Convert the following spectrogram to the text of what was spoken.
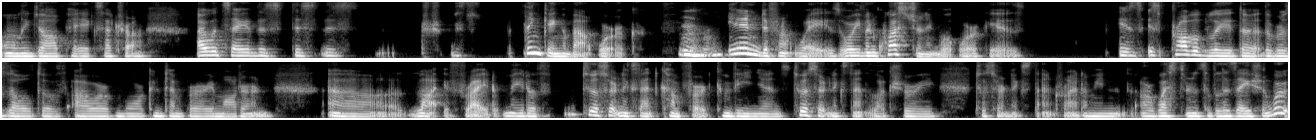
only job pay, etc. I would say this this, this thinking about work mm-hmm. in different ways, or even questioning what work is, is is probably the the result of our more contemporary modern uh, life, right? Made of, to a certain extent, comfort, convenience, to a certain extent, luxury, to a certain extent, right? I mean, our Western civilization, we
